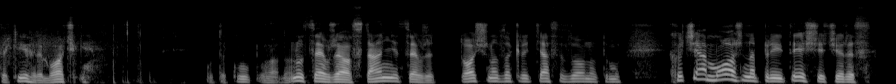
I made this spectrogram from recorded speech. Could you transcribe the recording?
такі грибочки. Отаку погоду. Ну це вже останнє, це вже точно закриття сезону. Тому... Хоча можна прийти ще через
